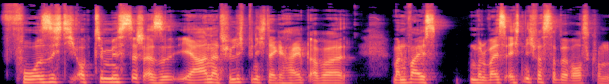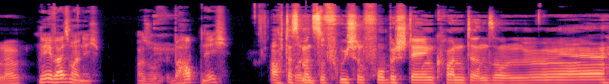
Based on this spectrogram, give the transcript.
vorsichtig optimistisch. Also ja, natürlich bin ich da gehypt, aber man weiß, man weiß echt nicht, was dabei rauskommt, ne? Nee, weiß man nicht. Also überhaupt nicht. Auch, dass man so früh schon vorbestellen konnte und so. Äh.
